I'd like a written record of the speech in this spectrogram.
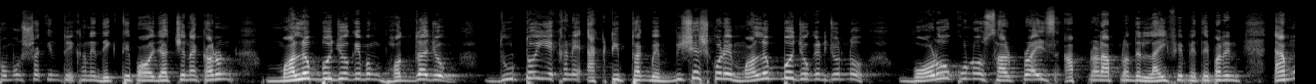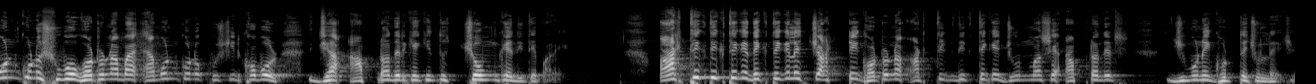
সমস্যা কিন্তু এখানে দেখতে পাওয়া যাচ্ছে না, কারণ মালব্য যোগ এবং ভদ্রাযোগ দুটোই এখানে অ্যাক্টিভ থাকবে। বিশেষ করে মালব্য যোগের জন্য বড় কোনো সারপ্রাইজ আপনারা আপনাদের লাইফে পেতে পারেন। এমন কোনো শুভ ঘটনা বা এমন কোনো খুশির খবর যা আপনাদেরকে কিন্তু চমকে দিতে পারে। আর্থিক দিক থেকে দেখতে গেলে চারটে ঘটনা আর্থিক দিক থেকে জুন মাসে আপনাদের জীবনে ঘটতে চলেছে।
